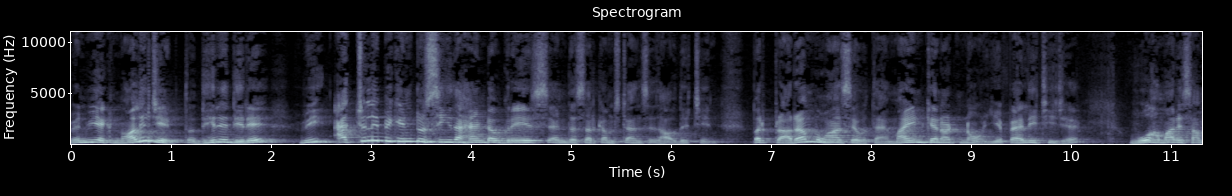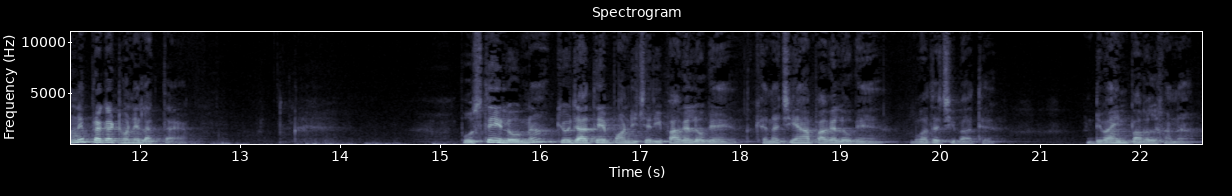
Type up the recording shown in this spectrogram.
वेन वी एक्नॉलेज इट तो धीरे धीरे we actually begin to see the hand of grace and the circumstances how they change पर प्रारंभ वहाँ से होता है। माइंड कैनॉट नो ये पहली चीज़ है। वो हमारे सामने प्रकट होने लगता है। पूछते हैं लोग ना, क्यों जाते हैं पांडिचेरी? पागल हो गए तो कहना चाहिए हाँ पागल हो गए हैं। बहुत अच्छी बात है। डिवाइन पागल खाना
